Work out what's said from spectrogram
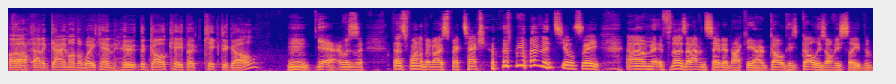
uh, Oh. at a game on the weekend? Who the goalkeeper kicked a goal? Yeah, it was. That's one of the most spectacular moments you'll see. Um, if for those that haven't seen it, like you know, goal his goal is obviously the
